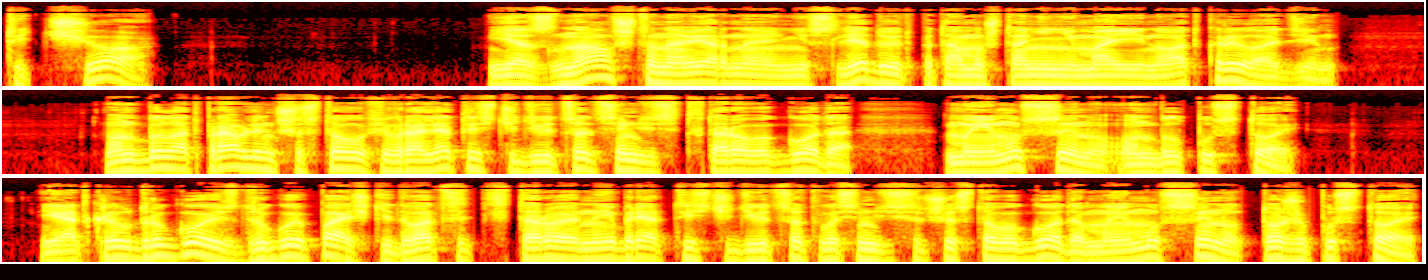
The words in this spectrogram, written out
«Ты чё?» Я знал, что, наверное, не следует, потому что они не мои, но открыл один. Он был отправлен 6 февраля 1972 года. Моему сыну он был пустой. Я открыл другой, из другой пачки, 22 ноября 1986 года, моему сыну, тоже пустой.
